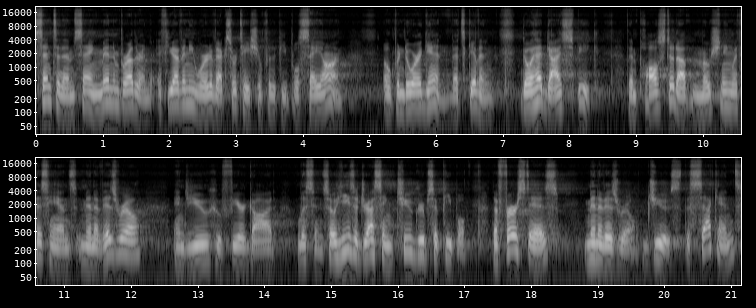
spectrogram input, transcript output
sent to them, saying, Men and brethren, if you have any word of exhortation for the people, say on. Open door again, that's given. Go ahead, guys, speak. Then Paul stood up, motioning with his hands, Men of Israel, and you who fear God, listen. So he's addressing two groups of people. The first is men of Israel, Jews. The second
